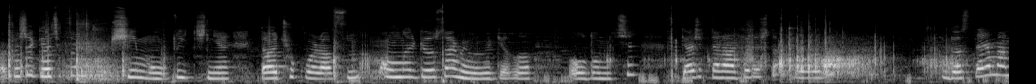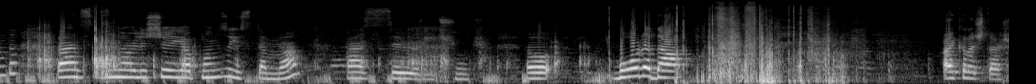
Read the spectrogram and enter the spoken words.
Arkadaşlar gerçekten çok şeyim olduğu için yani daha çok var aslında ama onları göstermiyorum videoda olduğum için. Gerçekten arkadaşlar bu arada gösteremem de ben sizin öyle şey yapmanızı istemem. Ben seviyorum çünkü. Ee, Bu arada arkadaşlar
